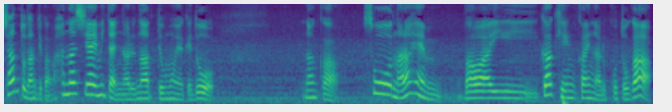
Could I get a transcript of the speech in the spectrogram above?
ちゃんとなんていうかな話し合いみたいになるなって思うんやけどなんかそうならへん場合が喧嘩になることが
